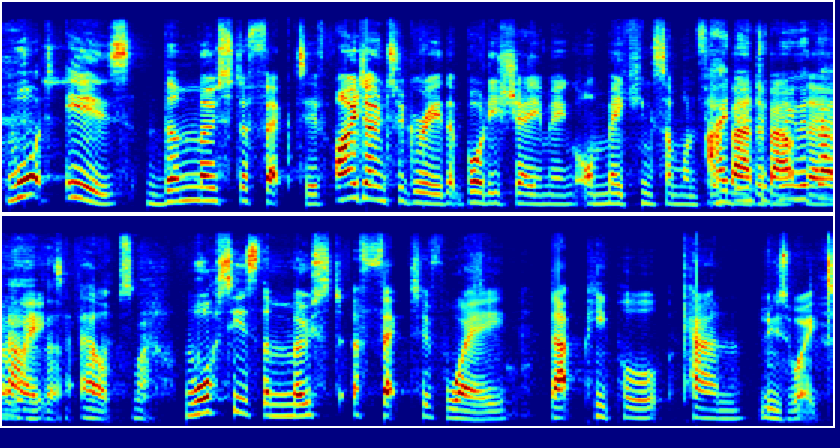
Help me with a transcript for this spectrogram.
What is the most effective? I don't agree that body shaming or making someone feel I bad about their weight either. helps. Right. What is the most effective way that people can lose weight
